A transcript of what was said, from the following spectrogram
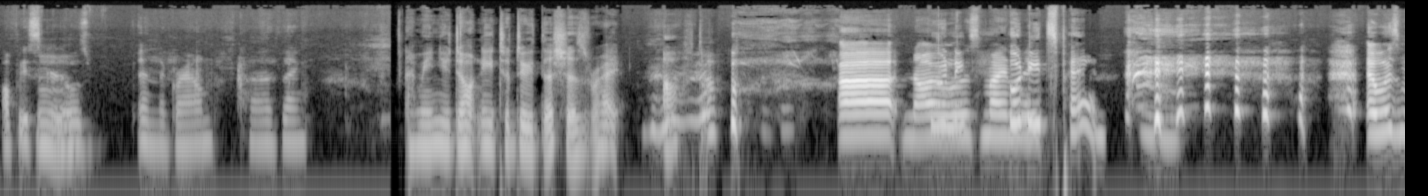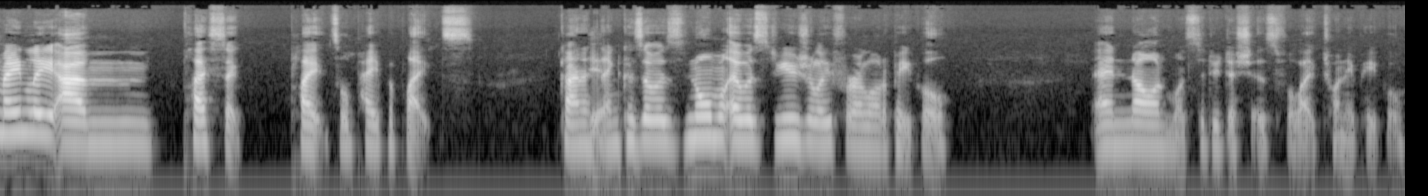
Obviously, it Mm. was in the ground kind of thing. I mean, you don't need to do dishes, right? After Uh, no, who, it need- was mainly who needs pan? it was mainly um plastic plates or paper plates kind of Yeah. thing because it was normal it was usually for a lot of people and no one wants to do dishes for like 20 people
